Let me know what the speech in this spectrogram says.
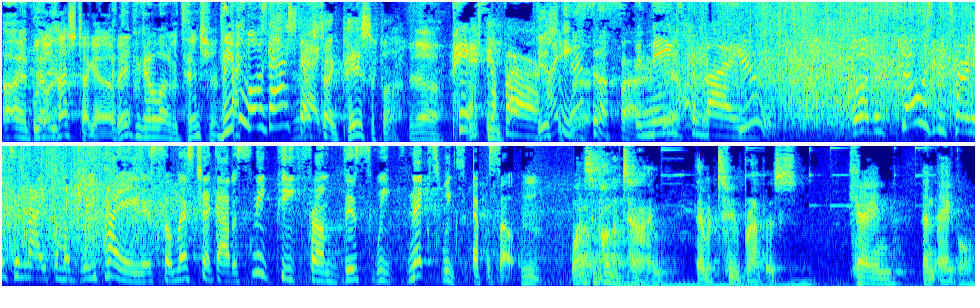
I, we got a I, hashtag out I of think we got a lot of attention. Really? What was the hashtag? Hashtag Piercifer. Yeah. Piercifer. Piercifer. The names combined. Cute. Well, the show is returning tonight from a brief hiatus, so let's check out a sneak peek from this week's, next week's episode. Hmm. Once upon a time, there were two brothers, Cain and Abel.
